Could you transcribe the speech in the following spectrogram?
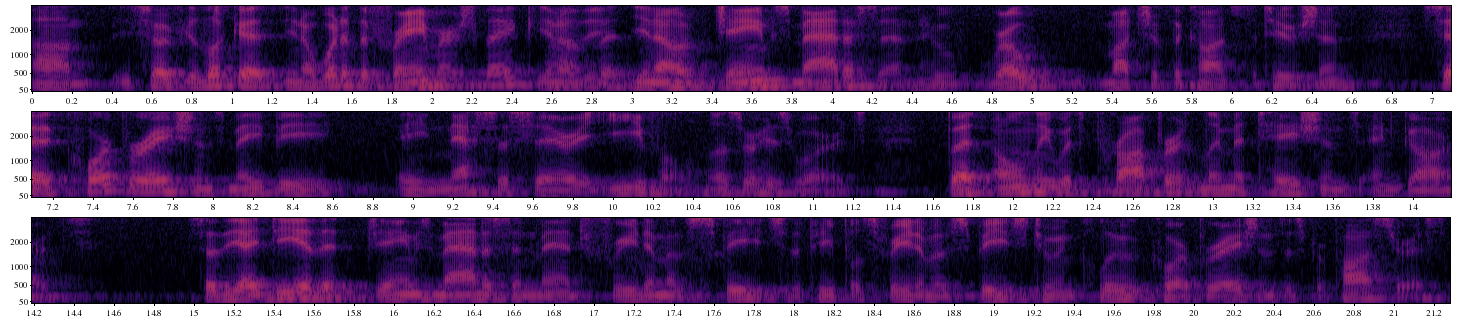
Um, so if you look at, you know, what did the framers think? You know, but, you know, James Madison, who wrote much of the Constitution, said corporations may be a necessary evil. Those were his words, but only with proper limitations and guards. So the idea that James Madison meant freedom of speech, the people's freedom of speech, to include corporations is preposterous.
